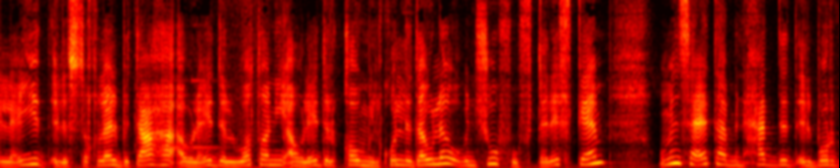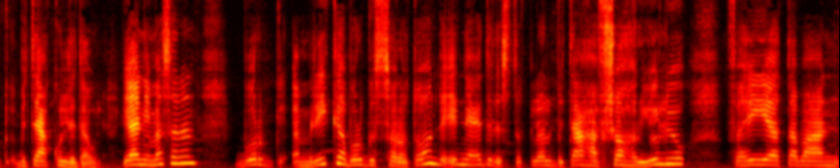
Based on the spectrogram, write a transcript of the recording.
العيد الاستقلال بتاعها أو العيد الوطني أو العيد القومي لكل دولة وبنشوفه في تاريخ كام ومن ساعتها بنحدد البرج بتاع كل دولة. يعني مثلا برج أمريكا برج السرطان لأن عيد الاستقلال بتاعها في شهر يوليو فهي طبعا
